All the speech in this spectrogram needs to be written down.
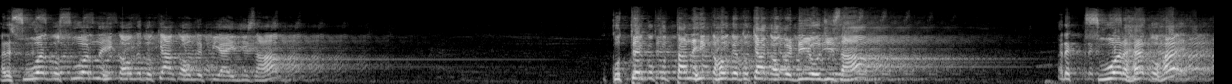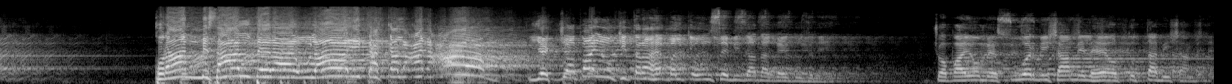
अरे सुअर को सुअर नहीं कहोगे तो क्या कहोगे पीआईजी साहब? कुत्ते को कुत्ता नहीं कहोगे तो क्या कहोगे डीओजी साहब? अरे, सुअर है तो है। कुरान मिसाल दे रहा है उलाई का कल अनाम ये चौपाइयों की तरह है, बल्कि उनसे भी ज़्यादा गए गुजरे। चौपाइयों में सुअर भी शामिल है और कुत्ता भी शामिल है।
